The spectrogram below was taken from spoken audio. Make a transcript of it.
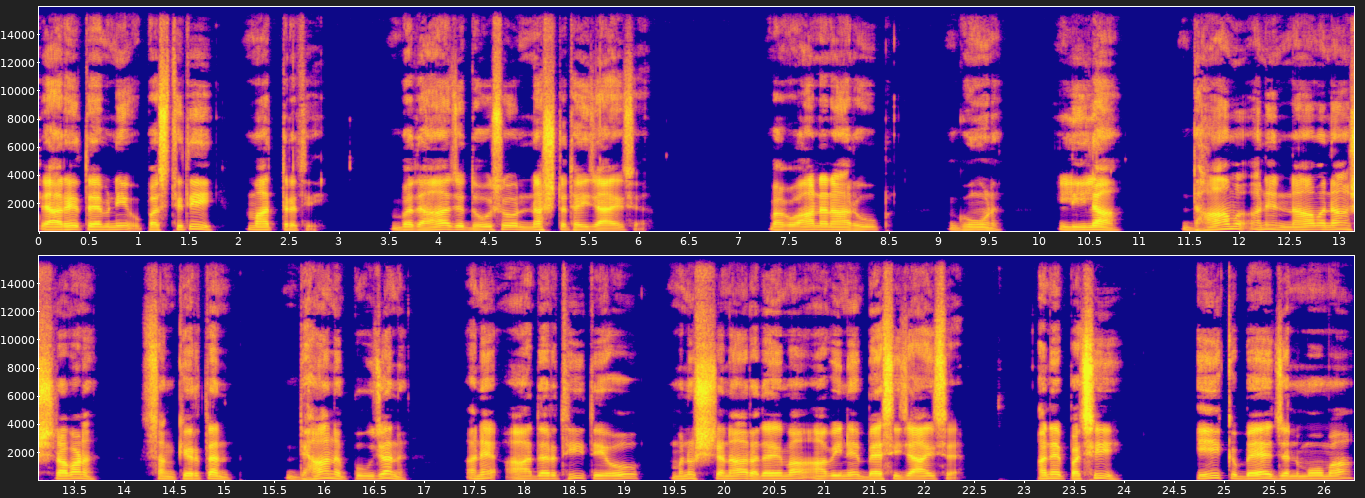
ત્યારે તેમની ઉપસ્થિતિ માત્રથી બધા જ દોષો નષ્ટ થઈ જાય છે. ભગવાનના રૂપ, ગુણ, લીલા, ધામ અને નામના શ્રવણ, સંકીર્તન ધ્યાન, પૂજન અને આદરથી તેઓ મનુષ્યના હૃદયમાં આવીને બેસી જાય છે. અને પછી એક બે જન્મોમાં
